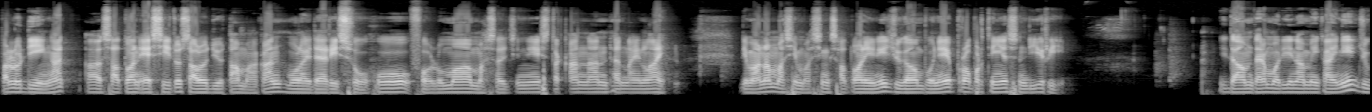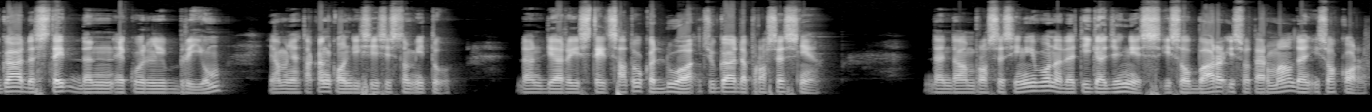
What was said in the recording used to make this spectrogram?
Perlu diingat, uh, satuan ESI itu selalu diutamakan mulai dari suhu, volume, massa jenis, tekanan, dan lain-lain di mana masing-masing satuan ini juga mempunyai propertinya sendiri. Di dalam termodinamika ini juga ada state dan equilibrium yang menyatakan kondisi sistem itu. Dan dari state 1 ke 2 juga ada prosesnya. Dan dalam proses ini pun ada tiga jenis, isobar, isotermal, dan isokor.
